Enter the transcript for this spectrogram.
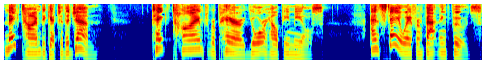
Make time to get to the gym. Take time to prepare your healthy meals. And stay away from fattening foods.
